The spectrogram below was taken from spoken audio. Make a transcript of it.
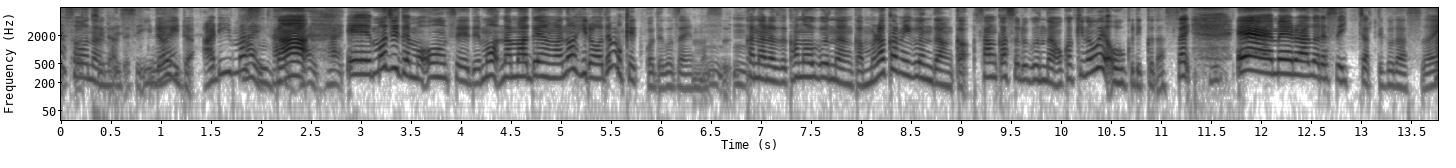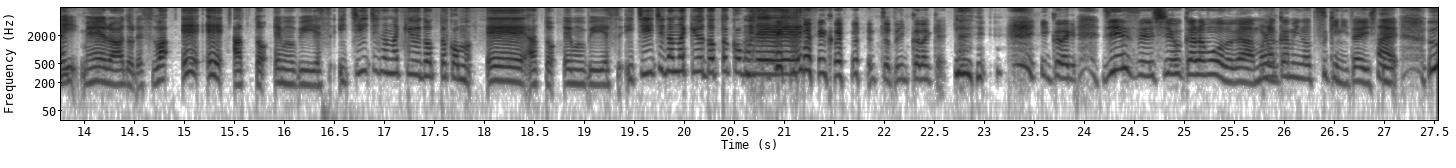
うん。そうなんです。いろいろありますが、はいはいはいはい。えー文字でも音声でも生電話の披露でも結構でございます、うんうん。必ず加納軍団か村上軍団か参加する軍団お書きの上お送りください、えーメールアドレスいっちゃってください、はい、メールアドレスは aa.mbs1179.com aa.mbs1179.com です。ちょっと一個だけ。一個だけ。人生塩辛モードが村上の月に対して、はい。うわ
